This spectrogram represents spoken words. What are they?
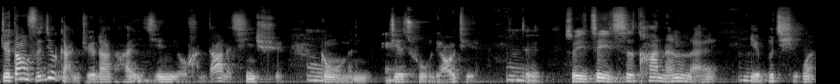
就当时就感觉到他已经有很大的兴趣跟我们接触了解，对，所以这一次他能来也不奇怪。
